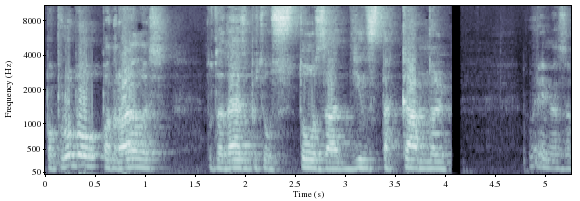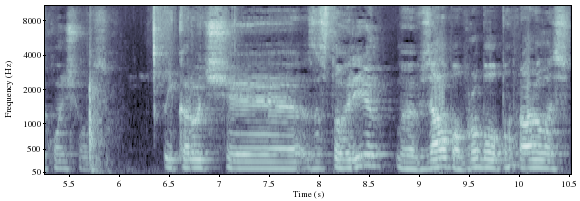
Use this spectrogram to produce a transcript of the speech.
Попробовал, понравилось. Ну, тогда я заплатил 100 за один стакан 0. Время закончилось. И, короче, за 100 гривен э, взял, попробовал, понравилось.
